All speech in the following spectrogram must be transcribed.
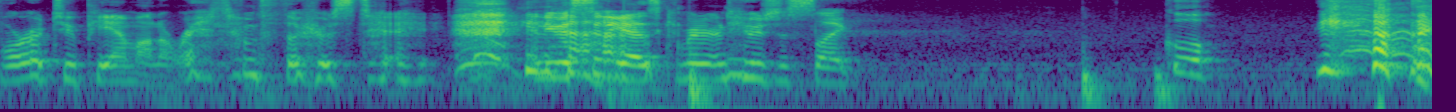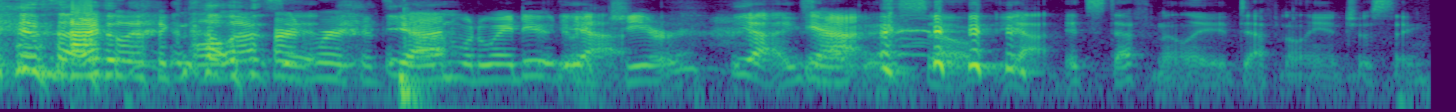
4:02 p.m. on a random Thursday, and he was sitting at his computer, and he was just like, "Cool." Yeah, exactly. Like And all that that hard it. work, it's Yeah. done. What do I do? Do Yeah. I cheer? Yeah, exactly. Yeah. so yeah, it's definitely definitely interesting.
